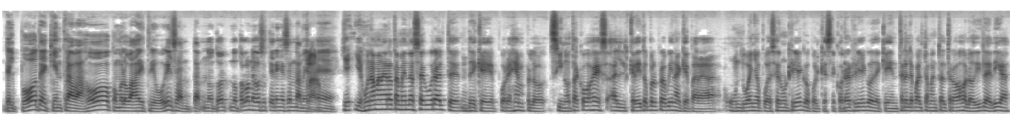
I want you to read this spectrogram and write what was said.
del pote, quién trabajó, cómo lo vas a distribuir. O sea, no, to- no todos los negocios tienen ese andamiaje. Y, y es una manera también de asegurarte de que, por ejemplo, si no te acoges al crédito por propina, que para un dueño puede ser un riesgo, porque se corre el riesgo de que entre el departamento del trabajo, lo audite y le diga,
